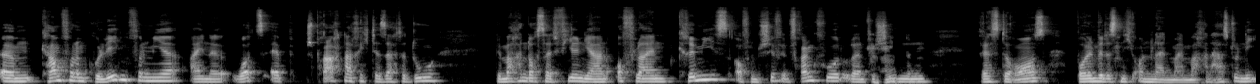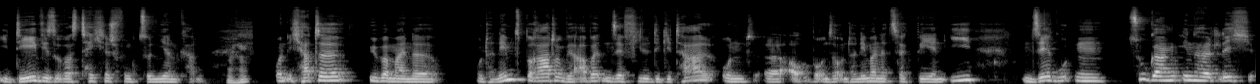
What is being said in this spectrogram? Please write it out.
ähm, kam von einem Kollegen von mir eine WhatsApp-Sprachnachricht, der sagte, du, wir machen doch seit vielen Jahren Offline-Krimis auf einem Schiff in Frankfurt oder in mhm. verschiedenen mhm. Restaurants. Wollen wir das nicht online mal machen? Hast du eine Idee, wie sowas technisch funktionieren kann? Mhm. Und ich hatte über meine Unternehmensberatung, wir arbeiten sehr viel digital und äh, auch über unser Unternehmernetzwerk BNI, einen sehr guten Zugang inhaltlich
